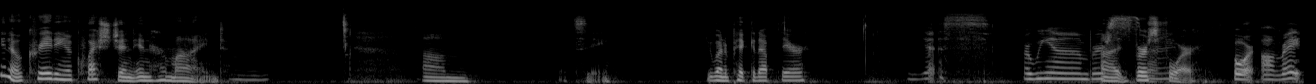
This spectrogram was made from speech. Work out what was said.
you know creating a question in her mind. Mm-hmm. um, let's see. Do you want to pick it up there? Yes. Are we on verse uh, verse 4 4 all right.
